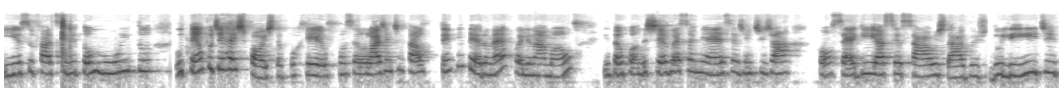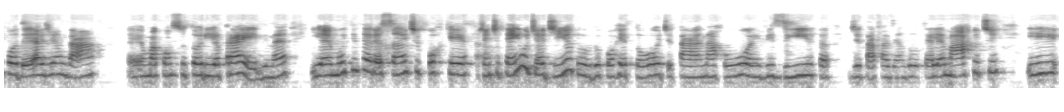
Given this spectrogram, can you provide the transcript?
E isso facilitou muito o tempo de resposta, porque com o celular a gente está o tempo inteiro, né, com ele na mão, Então, quando chega o SMS, a gente já consegue acessar os dados do lead e poder agendar é, uma consultoria para ele, né? E é muito interessante porque a gente tem o dia a dia do, do corretor de estar tá na rua, em visita, de estar tá fazendo telemarketing e,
